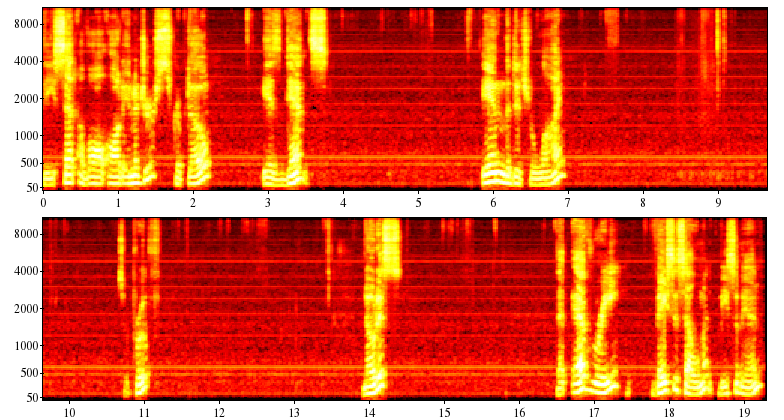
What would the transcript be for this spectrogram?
the set of all odd integers, script O, is dense in the digital line. So proof. Notice that every basis element, B sub n,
